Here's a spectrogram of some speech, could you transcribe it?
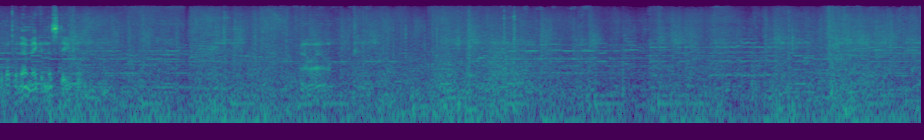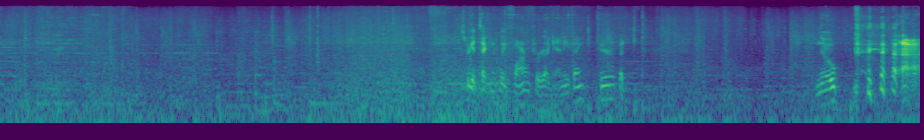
Good luck with them making this stage. Could technically farm for like anything here, but nope.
